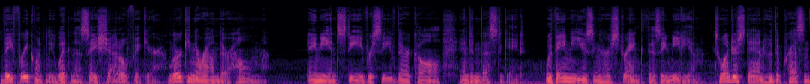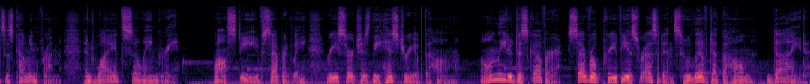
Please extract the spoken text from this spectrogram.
They frequently witness a shadow figure lurking around their home. Amy and Steve receive their call and investigate, with Amy using her strength as a medium to understand who the presence is coming from and why it's so angry while Steve, separately, researches the history of the home, only to discover several previous residents who lived at the home died,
